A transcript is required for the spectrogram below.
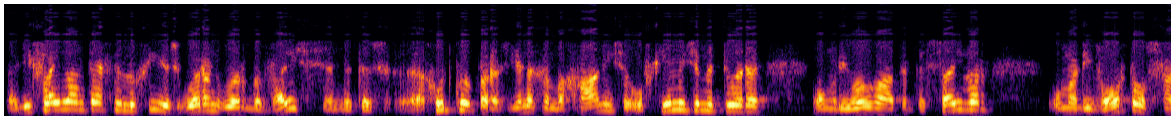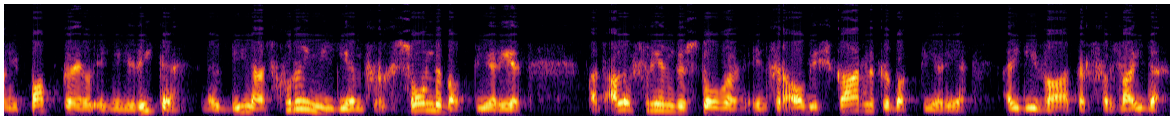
Nou die vleiland tegnologie is oor en oor bewys en dit is uh, goedkoper as enige meganiese of chemiese metode om rioolwater te suiwer omdat die wortels van die papkuil en die riete nou dien as groeimedium vir gesonde bakterieë wat alle vreemde stowwe en veral die skadelike bakterieë uit die water verwyder.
